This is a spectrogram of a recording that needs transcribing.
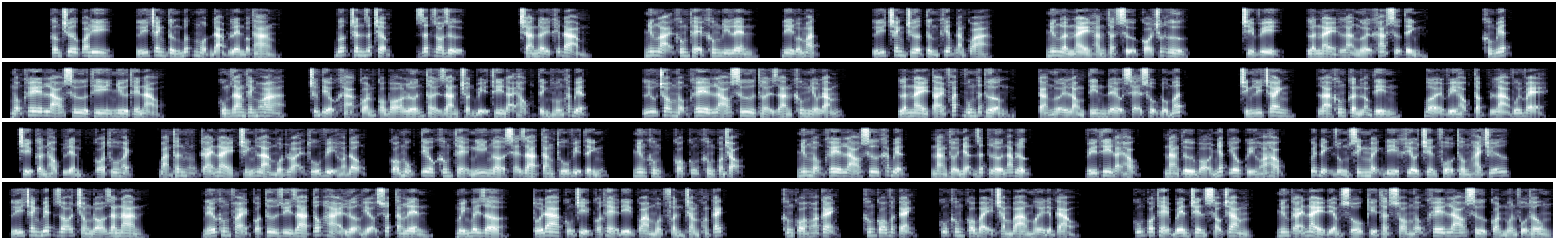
Cơm trưa qua đi, lý tranh từng bước một đạp lên bậc thang. Bước chân rất chậm, rất do dự. Tràn đầy khiếp đảm, nhưng lại không thể không đi lên, đi đối mặt. Lý tranh chưa từng khiếp đảm qua. Nhưng lần này hắn thật sự có chút hư. Chỉ vì, lần này là người khác sự tình. Không biết, mộng khê lão sư thi như thế nào? Cùng giang thanh hoa, trương tiểu khả còn có bó lớn thời gian chuẩn bị thi đại học tình huống khác biệt lưu cho ngộng khê lão sư thời gian không nhiều lắm. Lần này tái phát vung thất thường, cả người lòng tin đều sẽ sụp đổ mất. Chính lý tranh là không cần lòng tin, bởi vì học tập là vui vẻ, chỉ cần học liền có thu hoạch. Bản thân cái này chính là một loại thú vị hoạt động, có mục tiêu không thể nghi ngờ sẽ gia tăng thú vị tính, nhưng không có cũng không quan trọng. Nhưng ngộng khê lão sư khác biệt, nàng thừa nhận rất lớn áp lực. Vì thi đại học, nàng từ bỏ nhất yêu quý hóa học, quyết định dùng sinh mệnh đi khiêu chiến phổ thông hai chữ. Lý tranh biết rõ trong đó gian nan. Nếu không phải có tư duy gia tốc hải lượng hiệu suất tăng lên, mình bây giờ tối đa cũng chỉ có thể đi qua một phần trăm khoảng cách. Không có hóa cạnh, không có vật cạnh, cũng không có bảy trăm ba mươi điểm cao. Cũng có thể bên trên sáu trăm, nhưng cái này điểm số kỳ thật so ngộng khê lão sư còn muốn phổ thông.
